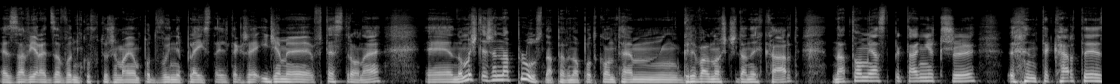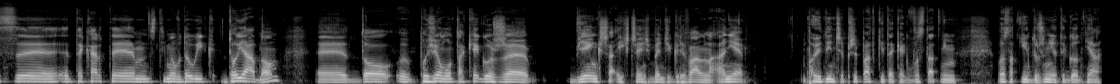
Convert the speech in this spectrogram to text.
e, zawierać zawodników, którzy mają podwójny playstyle, także idziemy w tę stronę. E, No myślę, że na plus na pewno pod kątem grywalności danych kart. Natomiast pytanie, czy te karty z, te karty z Team of the Week dojadą e, do poziomu takiego, że większa ich część będzie grywalna, a nie pojedyncze przypadki, tak jak w, ostatnim, w ostatniej drużynie tygodnia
